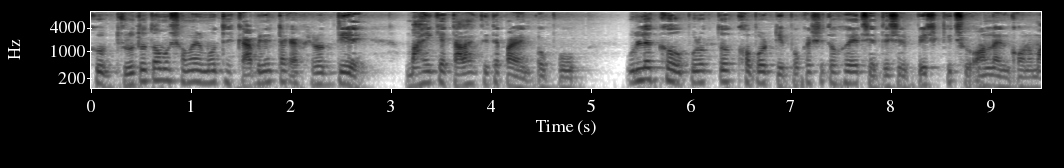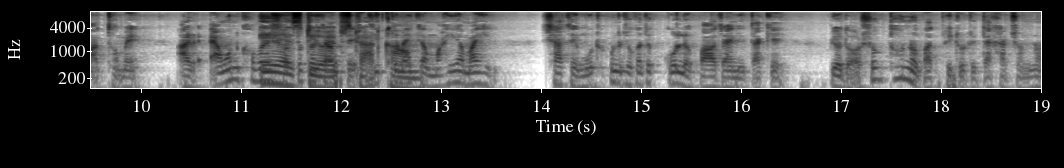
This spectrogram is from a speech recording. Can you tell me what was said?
খুব দ্রুততম সময়ের মধ্যে কাবিনের টাকা ফেরত দিয়ে মাহিকে তালাক দিতে পারেন অপু। উল্লেখ্য উপরোক্ত খবরটি প্রকাশিত হয়েছে দেশের বেশ কিছু অনলাইন গণমাধ্যমে। আর এমন খবরের সত্যতা জানতে চিত্রনায়িকা মাহিয়া মাহির সাথে মুঠোফোনে যোগাযোগ করলেও পাওয়া যায়নি তাকে। প্রিয় দর্শক ধন্যবাদ ভিডিওটি দেখার জন্য।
